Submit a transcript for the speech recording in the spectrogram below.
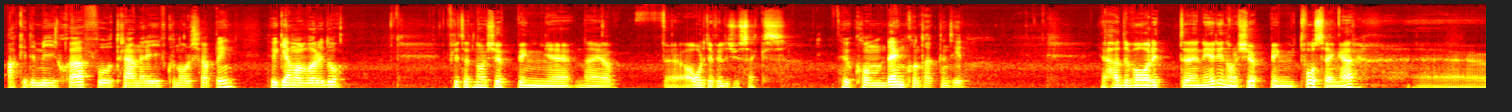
akademichef och tränare i IFK Norrköping. Hur gammal var du då? Flyttade till Norrköping när jag, året jag fyllde 26. Hur kom den kontakten till? Jag hade varit eh, nere i Norrköping två svängar. Eh,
